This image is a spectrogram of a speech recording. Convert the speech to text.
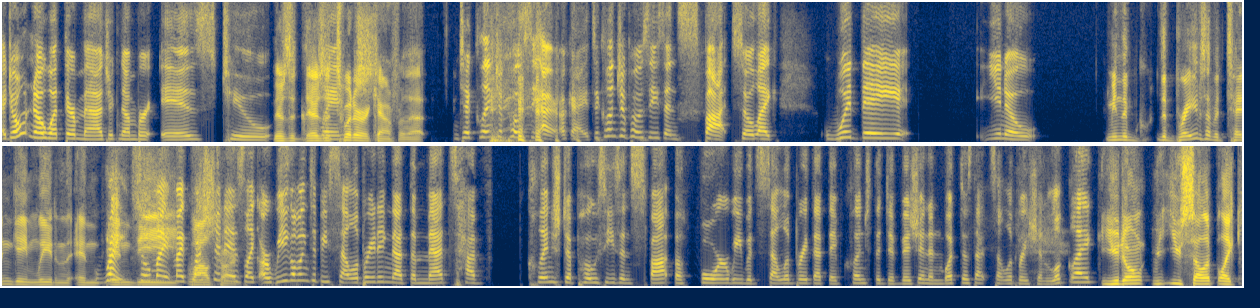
I don't know what their magic number is to there's a there's a Twitter account for that. to clinch a postseason. okay, to clinch a postseason spot. So, like, would they, you know, I mean, the the Braves have a 10 game lead in the in, in Right. the So my, my question is like, are we going to be celebrating that the Mets have clinched a postseason spot before we would celebrate that they've clinched the division? And what does that celebration look like? you don't you celebrate like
